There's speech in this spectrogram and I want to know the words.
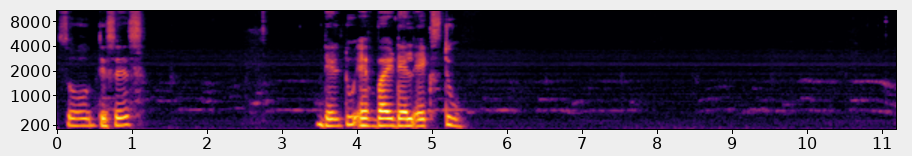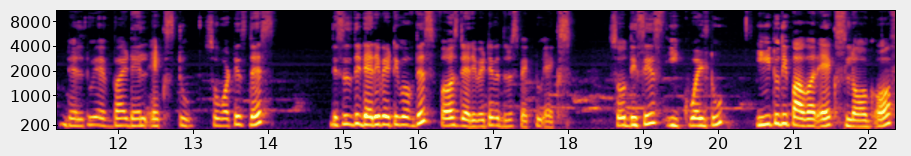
So this is del 2f by del x2. del 2f by del x2. So what is this? This is the derivative of this first derivative with respect to x. So this is equal to e to the power x log of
